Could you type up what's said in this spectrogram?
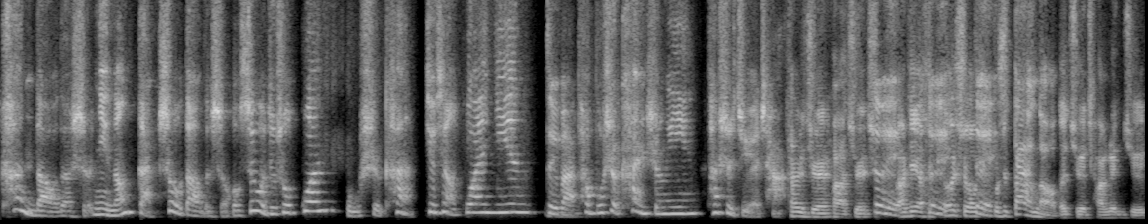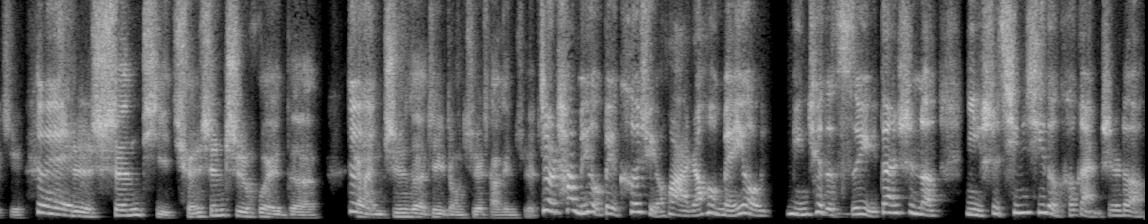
看到的是，你能感受到的时候，所以我就说观不是看，就像观音，对吧？它不是看声音，它是觉察。它是觉察觉知，对而且很多时候对不是大脑的觉察跟觉知，对是身体全身智慧的感知的这种觉察跟觉知。就是它没有被科学化，然后没有明确的词语，但是呢，你是清晰的、可感知的。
